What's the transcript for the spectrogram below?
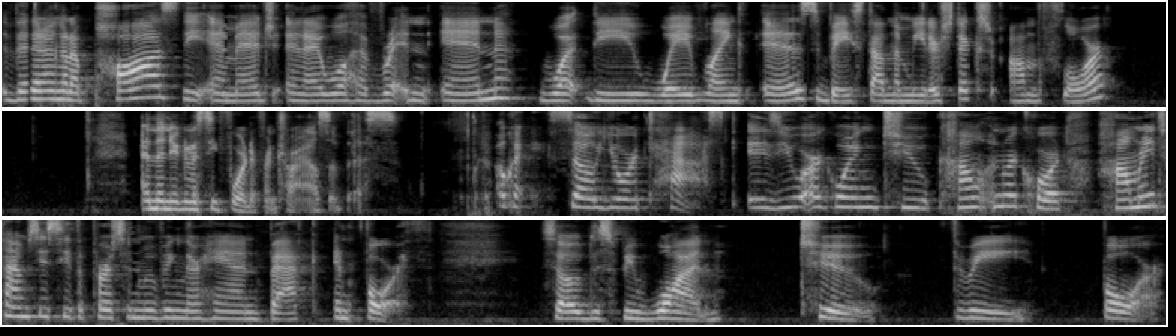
Then I'm going to pause the image and I will have written in what the wavelength is based on the meter sticks on the floor. And then you're going to see four different trials of this. Okay, so your task is you are going to count and record how many times you see the person moving their hand back and forth. So this would be one, two, three, four.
